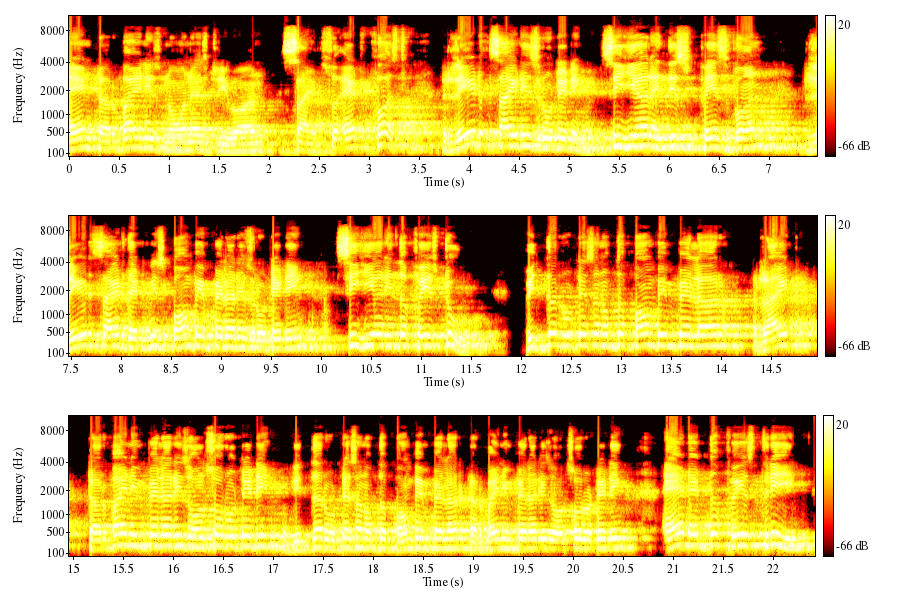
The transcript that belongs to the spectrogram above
and turbine is known as driven side. So at first red side is rotating. See here in this phase 1 red side that means pump impeller is rotating. See here in the phase 2 with the rotation of the pump impeller right turbine impeller is also rotating. With the rotation of the pump impeller turbine impeller is also rotating. And at the phase 3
